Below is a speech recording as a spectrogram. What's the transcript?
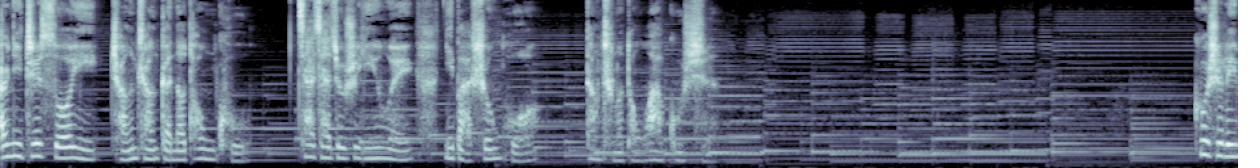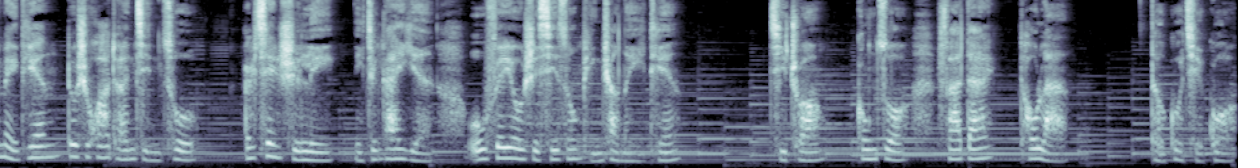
而你之所以常常感到痛苦。恰恰就是因为你把生活当成了童话故事，故事里每天都是花团锦簇，而现实里你睁开眼，无非又是稀松平常的一天：起床、工作、发呆、偷懒，得过且过。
